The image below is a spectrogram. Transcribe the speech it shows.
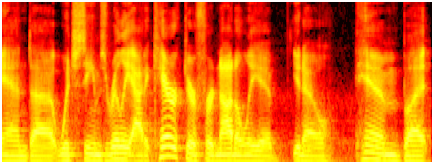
and uh, which seems really out of character for not only a you know him but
